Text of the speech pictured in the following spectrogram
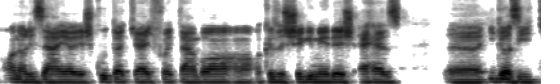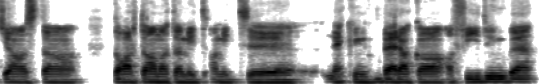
analizálja és kutatja egyfolytában a, a közösségi média, és ehhez igazítja azt a tartalmat, amit, amit nekünk berak a, a feedünkbe,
